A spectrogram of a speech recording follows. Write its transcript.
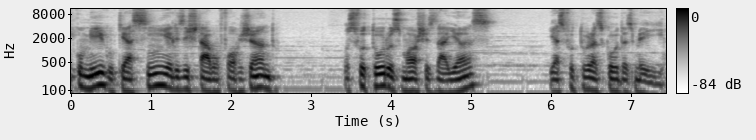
comigo que assim eles estavam forjando os futuros Moshes Dayans e as futuras Goldas Meir.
